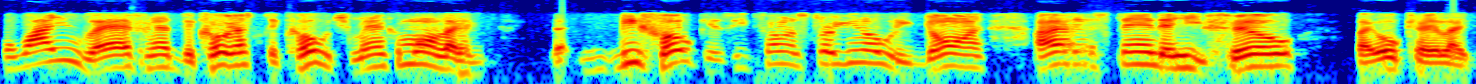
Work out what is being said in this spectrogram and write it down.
but why are you laughing at the coach? That's the coach, man. Come on, like be focused. He telling a story. You know what he's doing. I understand that he feel like okay, like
